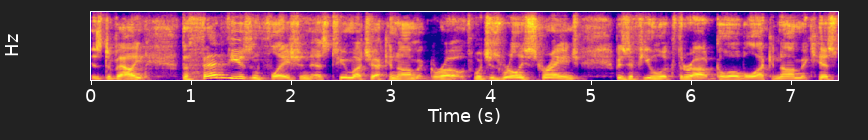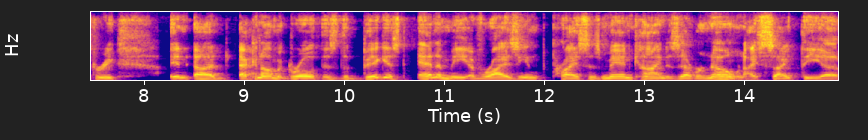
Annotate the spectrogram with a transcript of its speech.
is devalued. The Fed views inflation as too much economic growth, which is really strange because if you look throughout global economic history, in, uh, economic growth is the biggest enemy of rising prices mankind has ever known. I cite the uh,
